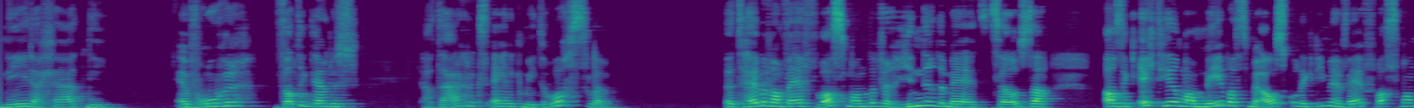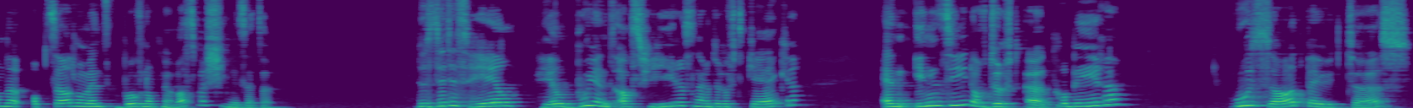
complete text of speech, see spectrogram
Nee, dat gaat niet. En vroeger zat ik daar dus ja, dagelijks eigenlijk mee te worstelen. Het hebben van vijf wasmanden verhinderde mij het zelfs dat als ik echt helemaal mee was met alles, kon ik niet mijn vijf wasmanden op hetzelfde moment bovenop mijn wasmachine zetten. Dus dit is heel, heel boeiend als je hier eens naar durft kijken en inzien of durft uitproberen. Hoe zou het bij u thuis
